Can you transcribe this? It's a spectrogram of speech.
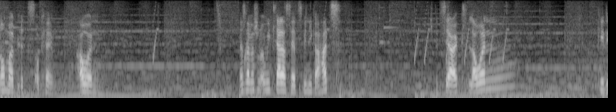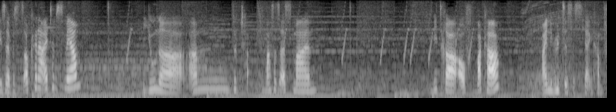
Nochmal Blitz, okay. Auen. Es war mir schon irgendwie klar, dass er jetzt weniger hat. Spezial Klauen. Okay, dieser besitzt auch keine Items mehr. Juna, ähm, du, machst jetzt erstmal Mitra auf Wacker. Meine Güte, ist es hier ein Kampf.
